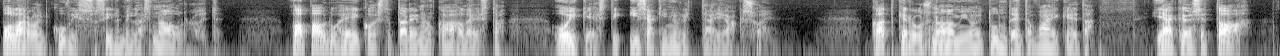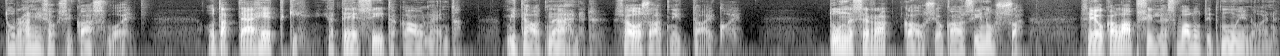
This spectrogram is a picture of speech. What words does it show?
Polaroid kuvissa silmilläs nauroit. Vapaudu heikoista tarinan kahleista, oikeesti isäkin yrittää jaksoi. Katkeruus naamioi tunteita vaikeita, jääköön se taa, turhan isoksi kasvoi. Ota tää hetki ja tee siitä kauneinta, mitä oot nähnyt, sä osaat niitä taikoja. Tunne se rakkaus, joka on sinussa, se joka lapsilles valutit muinoin.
